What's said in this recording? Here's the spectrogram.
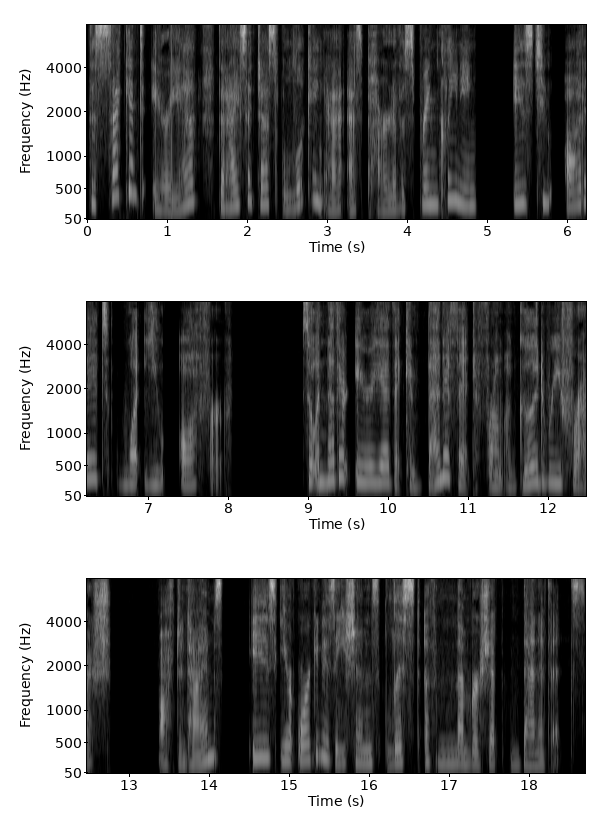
The second area that I suggest looking at as part of a spring cleaning is to audit what you offer. So, another area that can benefit from a good refresh oftentimes, is your organization's list of membership benefits.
